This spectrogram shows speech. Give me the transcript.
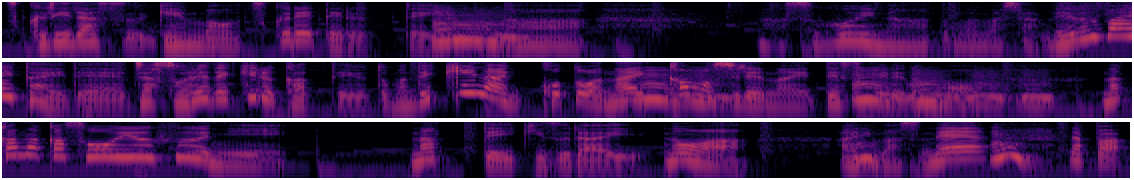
作り出す現場を作れてるっていうのが、なんかすごいなと思いました。ウェブ媒体でじゃあそれできるかっていうと、まあ、できないことはないかもしれないですけれどもなかなかそういうふうになっていきづらいのはありますね。うんうん、やっぱ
